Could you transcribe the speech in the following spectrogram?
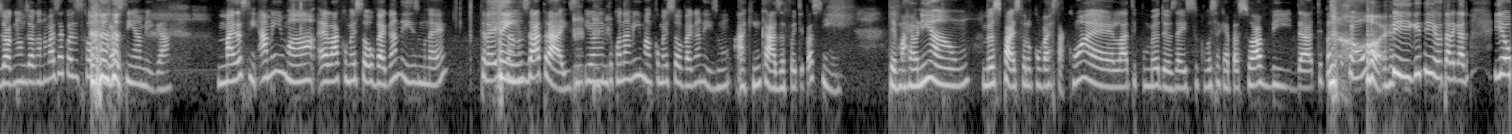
jogando, jogando, mas é coisas que eu lembro assim, amiga. Mas assim, a minha irmã, ela começou o veganismo, né? Três Sim. anos atrás. E eu lembro quando a minha irmã começou o veganismo, aqui em casa, foi tipo assim. Teve uma reunião, meus pais foram conversar com ela, tipo, meu Deus, é isso que você quer pra sua vida. Tipo, assim, foi um big deal, tá ligado? E eu,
